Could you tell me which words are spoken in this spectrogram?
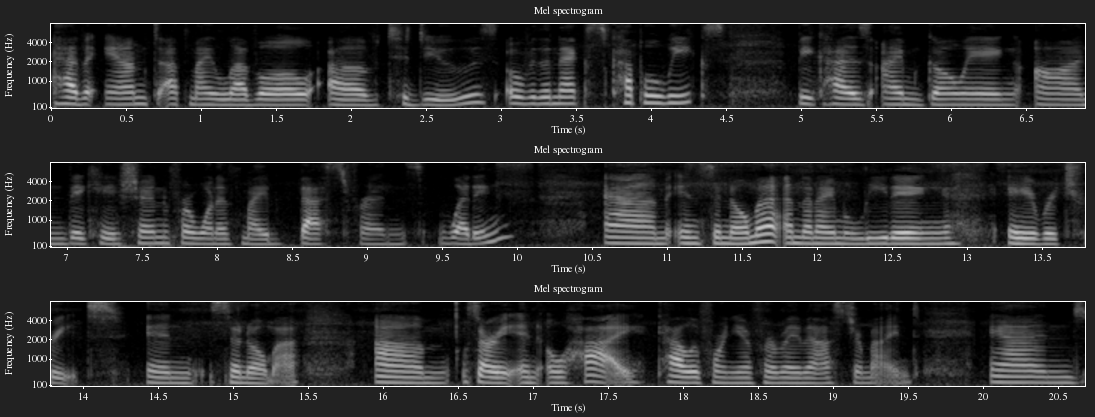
have amped up my level of to dos over the next couple weeks because I'm going on vacation for one of my best friend's weddings um, in Sonoma, and then I'm leading a retreat in Sonoma. Um, sorry, in Ojai, California for my mastermind. And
